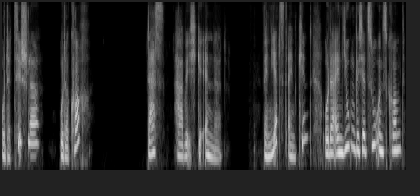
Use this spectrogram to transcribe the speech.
oder Tischler oder Koch? Das habe ich geändert. Wenn jetzt ein Kind oder ein Jugendlicher zu uns kommt,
